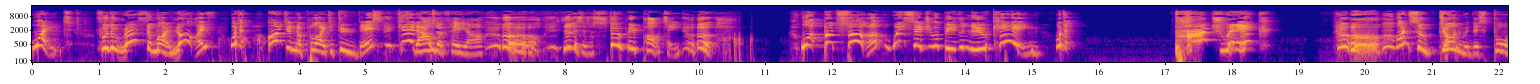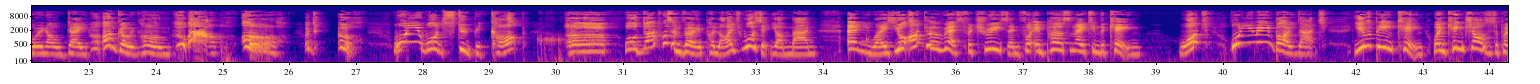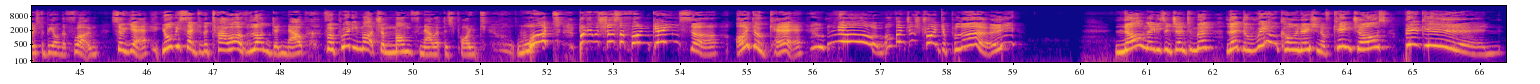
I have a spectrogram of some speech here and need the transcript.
Wait, for the rest of my life? What? I didn't apply to do this. Get out of here. Ugh, this is a stupid party. Ugh. Sir, we said you would be the new king. What? Patrick? Oh, I'm so done with this boring old day. I'm going home. Wow! Oh! Oh! What do you want, stupid cop? Uh, well, that wasn't very polite, was it, young man? Anyways, you're under arrest for treason for impersonating the king. What? What do you mean by that? You were being king when King Charles is supposed to be on the throne. So yeah, you'll be sent to the Tower of London now for pretty much a month now at this point. What? But it was just a fun game, sir. I don't care. No, I'm just trying to play. Now, ladies and gentlemen, let the real coronation of King Charles begin.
